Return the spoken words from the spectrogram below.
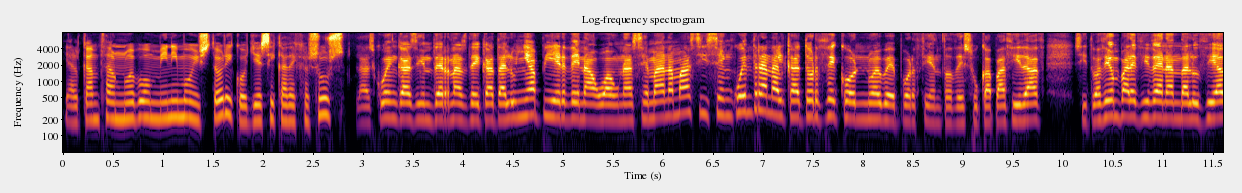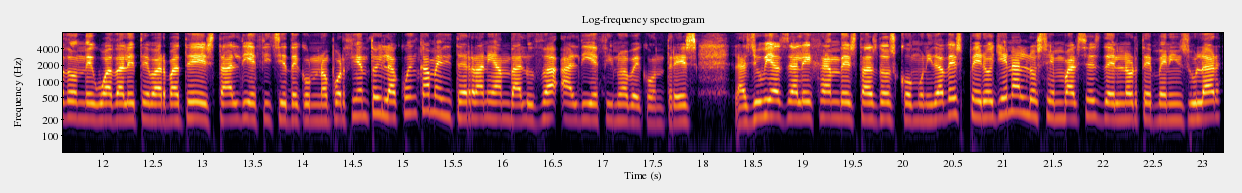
y alcanza un nuevo mínimo histórico. Jessica de Jesús. Las cuencas internas de Cataluña pierden agua una semana más y se encuentran al 14,9% de su capacidad. Situación parecida en Andalucía, donde Guadalete Barbate está al 17,1% y la cuenca mediterránea andaluza al 19,3%. Las lluvias se alejan de estas dos comunidades, pero llenan los embalses del norte peninsular,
